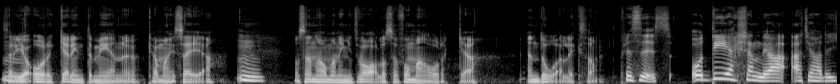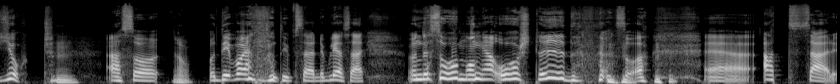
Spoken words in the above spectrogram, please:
Så Mm. jag orkar inte mer nu, kan man ju säga. Mm, Och sen har man inget val och så får man orka ändå liksom. precis. Och det kände jag att jag hade gjort. Mm. Alltså, Ja. och det var ändå typ så här, det blev så här, under så många års tid, så, eh, att så här,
